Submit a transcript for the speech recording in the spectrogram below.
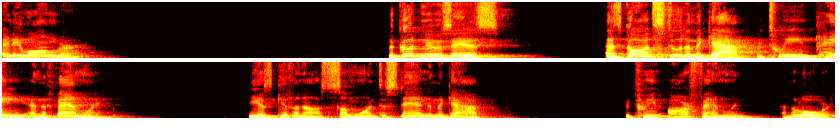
any longer. The good news is, as God stood in the gap between Cain and the family, He has given us someone to stand in the gap between our family and the Lord,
